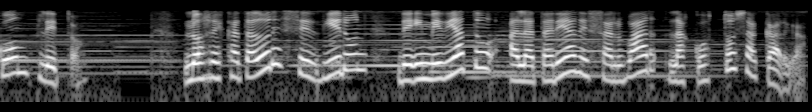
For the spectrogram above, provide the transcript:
completo. Los rescatadores se dieron de inmediato a la tarea de salvar la costosa carga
